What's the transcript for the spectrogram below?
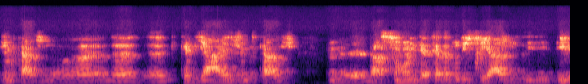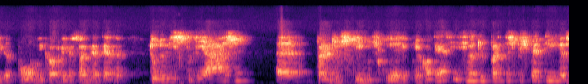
os mercados no, uh, de, de, cambiais, os mercados hum, de ações, etc. Tudo isto reage, dívida pública, obrigações, etc. Tudo isto reage uh, perante os estímulos que, que acontecem e, acima de tudo, perante as perspectivas.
